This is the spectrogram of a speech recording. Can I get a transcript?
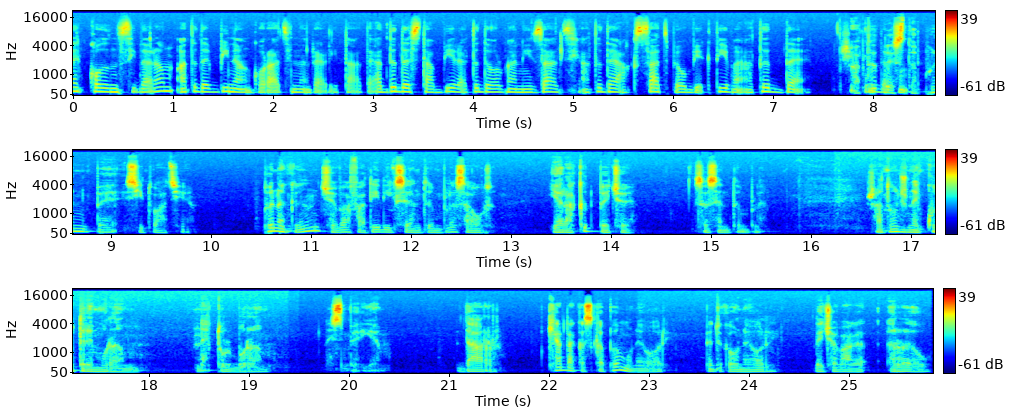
ne considerăm atât de bine ancorați în realitate, atât de stabili, atât de organizați, atât de axați pe obiective, atât de... Și atât de stăpâni pe situație. Până când ceva fatidic se întâmplă sau era cât pe ce să se întâmple. Și atunci ne cutremurăm, ne tulburăm, ne speriem. Dar chiar dacă scăpăm uneori, pentru că uneori de ceva rău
